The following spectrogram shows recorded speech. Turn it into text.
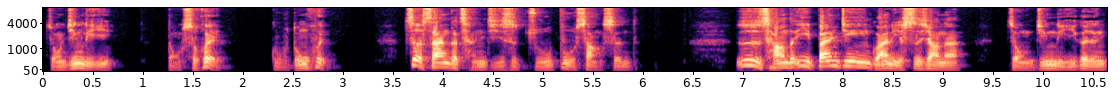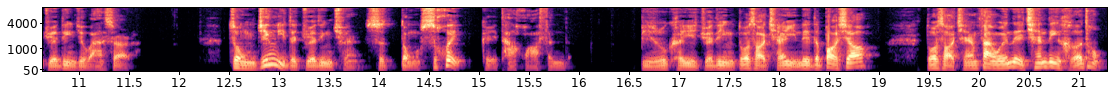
总经理、董事会、股东会。这三个层级是逐步上升的。日常的一般经营管理事项呢，总经理一个人决定就完事儿了。总经理的决定权是董事会给他划分的，比如可以决定多少钱以内的报销。多少钱范围内签订合同？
